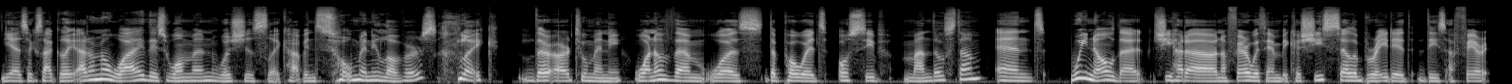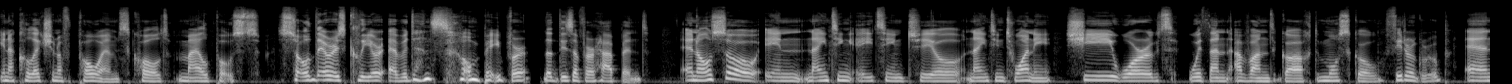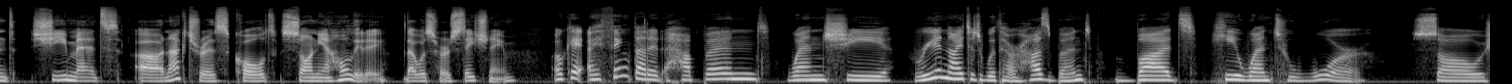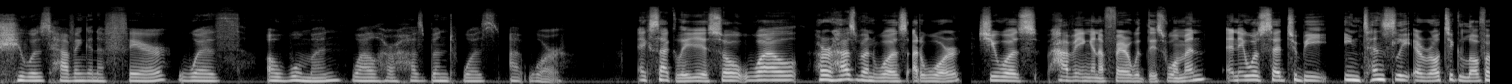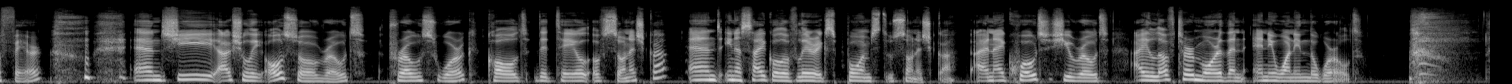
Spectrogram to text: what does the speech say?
Yes, exactly. I don't know why this woman was just like having so many lovers. like, there are too many. One of them was the poet Osip Mandelstam. And we know that she had a, an affair with him because she celebrated this affair in a collection of poems called Mileposts. So there is clear evidence on paper that this affair happened. And also in 1918 till 1920, she worked with an avant garde Moscow theater group and she met an actress called Sonia Holliday. That was her stage name. Okay, I think that it happened when she reunited with her husband, but he went to war. So she was having an affair with a woman while her husband was at war. Exactly, yes. So while her husband was at war, she was having an affair with this woman, and it was said to be intensely erotic love affair. and she actually also wrote prose work called The Tale of Sonechka, and in a cycle of lyrics, poems to Sonechka. And I quote, she wrote, I loved her more than anyone in the world.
